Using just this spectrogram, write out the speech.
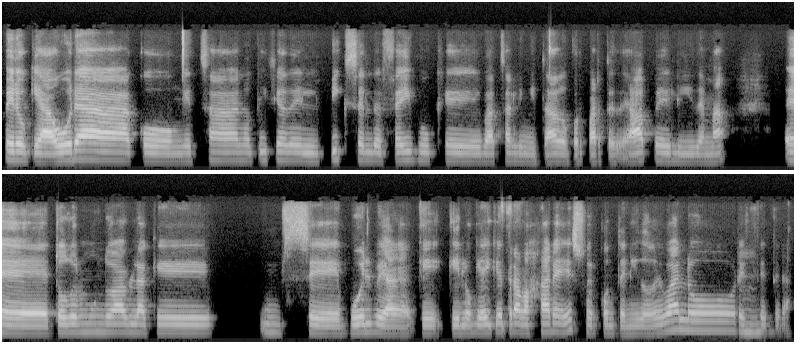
pero que ahora con esta noticia del pixel de Facebook que va a estar limitado por parte de Apple y demás, eh, todo el mundo habla que Mm, se vuelve a que, lo que hay que trabajar es eso, el contenido de valor, etc. etcétera.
